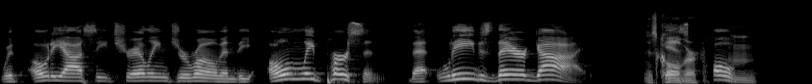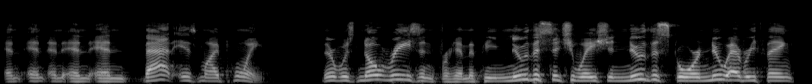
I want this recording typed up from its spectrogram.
with Odiase trailing Jerome, and the only person that leaves their guy It's Culver. is Culver. Mm. And and and and and that is my point. There was no reason for him if he knew the situation, knew the score, knew everything.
